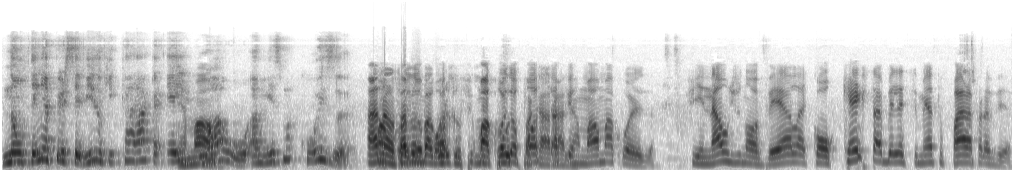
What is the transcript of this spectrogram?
não tenha percebido que, caraca, é Irmão. igual a mesma coisa. Ah, Uma não, sabe um bagulho posso- que eu fico Uma coisa eu posso afirmar uma coisa. Final de novela, qualquer estabelecimento para pra ver.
